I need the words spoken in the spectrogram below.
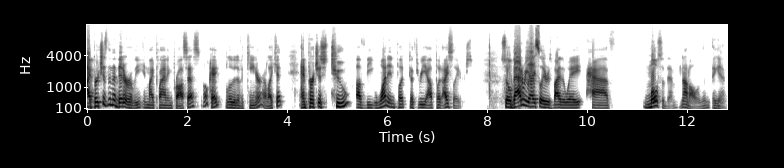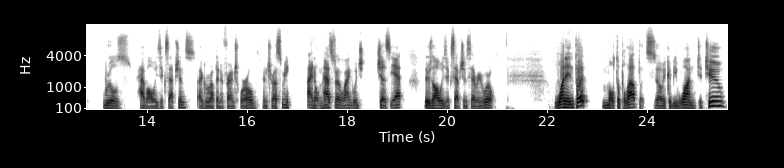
I purchased them a bit early in my planning process. Okay, a little bit of a keener, I like it. And purchased two of the one input to three output isolators. So battery isolators, by the way, have most of them, not all of them. Again, rules have always exceptions. I grew up in a French world, and trust me, I don't master the language just yet. There's always exceptions to every rule. One input, multiple outputs. So it could be one to two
